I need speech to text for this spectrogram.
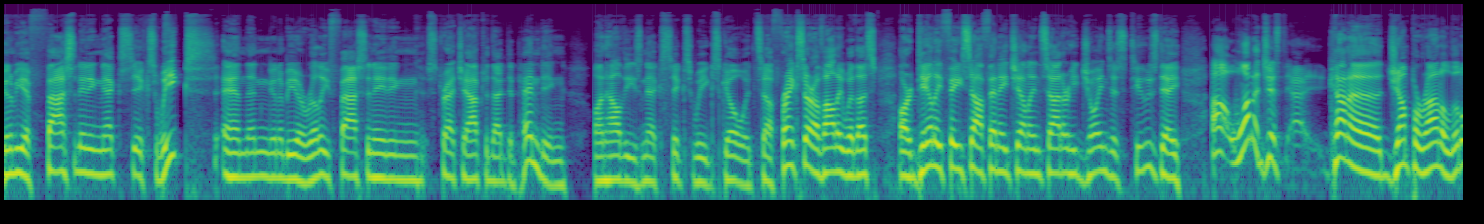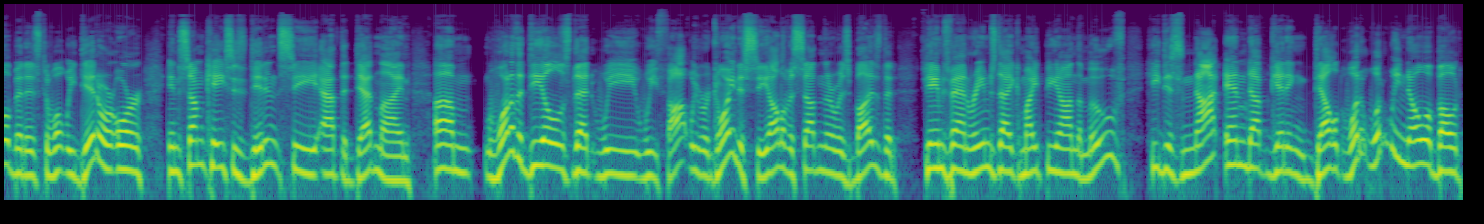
Going to be a fascinating next six weeks, and then going to be a really fascinating stretch after that, depending on how these next six weeks go. It's uh, Frank Seravalli with us, our daily face-off NHL insider. He joins us Tuesday. Uh, Want to just uh, kind of jump around a little bit as to what we did, or, or in some cases didn't see at the deadline. Um, one of the deals that we we thought we were going to see, all of a sudden there was buzz that James Van Riemsdyk might be on the move. He does not end up getting dealt. What what do we know about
